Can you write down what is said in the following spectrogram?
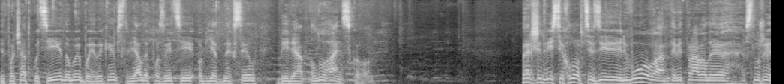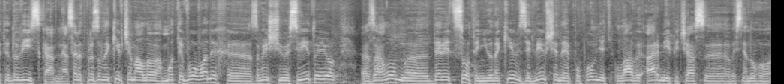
Від початку цієї доби бойовики обстріляли позиції об'єднаних сил біля Луганського. Перші 200 хлопців зі Львова відправили служити до війська. Серед призовників чимало мотивованих е, з вищою освітою. Е, Загалом е, 9 сотень юнаків зі Львівщини поповнять лави армії під час е, весняного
